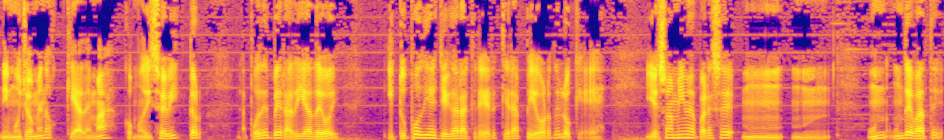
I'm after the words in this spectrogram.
ni mucho menos que además, como dice Víctor, la puedes ver a día de hoy y tú podías llegar a creer que era peor de lo que es. Y eso a mí me parece mm, mm, un, debate.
